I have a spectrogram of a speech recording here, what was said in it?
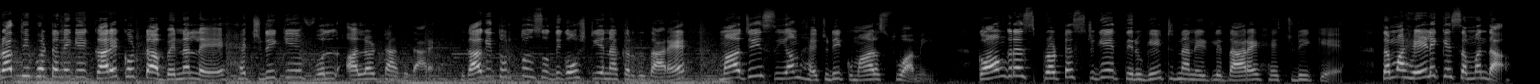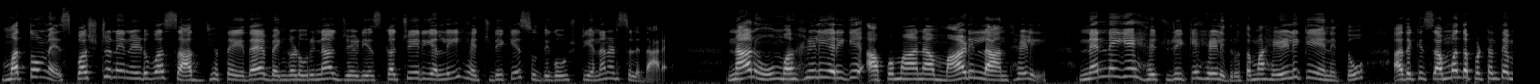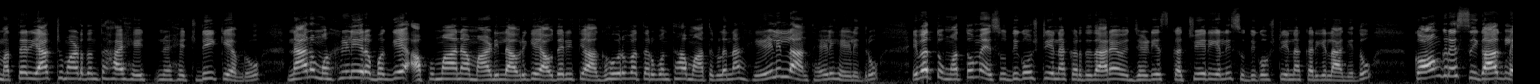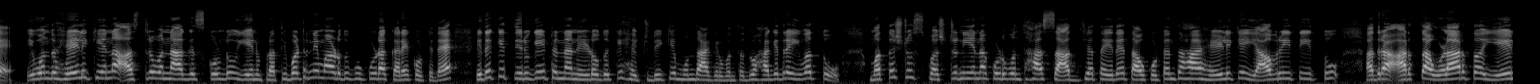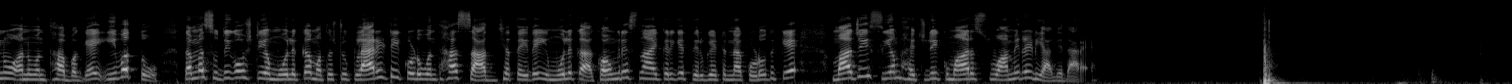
ಪ್ರತಿಭಟನೆಗೆ ಕರೆ ಕೊಟ್ಟ ಬೆನ್ನಲ್ಲೇ ಎಚ್ಡಿಕೆ ಫುಲ್ ಅಲರ್ಟ್ ಆಗಿದ್ದಾರೆ. ಹೀಗಾಗಿ ತುರ್ತು ಸುದ್ದಿಗೋಷ್ಠಿಯನ್ನ ಕರೆದಿದ್ದಾರೆ ಮಾಜಿ CM H D Kumaraswamy. Congress ಪ್ರೊಟೆಸ್ಟ್ಗೆ ತಿರುಗೇಟನ್ನ ನೀಡಲಿದ್ದಾರೆ ಎಚ್ಡಿಕೆ ತಮ್ಮ ಹೇಳಿಕೆ ಸಂಬಂಧ ಮತ್ತೊಮ್ಮೆ ಸ್ಪಷ್ಟನೆ ನೀಡುವ ಸಾಧ್ಯತೆ ಇದೆ. ಬೆಂಗಳೂರಿನ ಜೆಡಿಎಸ್ ಕಚೇರಿಯಲ್ಲಿ ಎಚ್ಡಿಕೆ ಸುದ್ದಿಗೋಷ್ಠಿಯನ್ನ ನಡೆಸಲಿದ್ದಾರೆ. ನಾನು ಮಹಿಳೆಯರಿಗೆ ಅಪಮಾನ ಮಾಡಿಲ್ಲ ಅಂತ ಹೇಳಿ ನಿನ್ನೆಯೇ ಎಚ್ ಡಿಕೆ ಹೇಳಿದ್ರು. ತಮ್ಮ ಹೇಳಿಕೆ ಏನಿತ್ತು, ಅದಕ್ಕೆ ಸಂಬಂಧಪಟ್ಟಂತೆ ಮತ್ತೆ ರಿಯಾಕ್ಟ್ ಮಾಡಿದಂತಹ ಹೆಚ್ ಡಿ ಕೆ ಅವರು, ನಾನು ಮಹಿಳೆಯರ ಬಗ್ಗೆ ಅಪಮಾನ ಮಾಡಿಲ್ಲ, ಅವರಿಗೆ ಯಾವುದೇ ರೀತಿಯ ಅಗೌರವ ತರುವಂತಹ ಮಾತುಗಳನ್ನ ಹೇಳಿಲ್ಲ ಅಂತ ಹೇಳಿ ಹೇಳಿದ್ರು. ಇವತ್ತು ಮತ್ತೊಮ್ಮೆ ಸುದ್ದಿಗೋಷ್ಠಿಯನ್ನ ಕರೆದಿದ್ದಾರೆ. ಜೆಡಿಎಸ್ ಕಚೇರಿಯಲ್ಲಿ ಸುದ್ದಿಗೋಷ್ಠಿಯನ್ನ ಕರೆಯಲಾಗಿದ್ದು, ಕಾಂಗ್ರೆಸ್ ಈಗಾಗಲೇ ಈ ಒಂದು ಹೇಳಿಕೆಯನ್ನ ಅಸ್ತ್ರವನ್ನಾಗಿಸಿಕೊಂಡು ಏನು ಪ್ರತಿಭಟನೆ ಮಾಡೋದಕ್ಕೂ ಕೂಡ ಕರೆ ಕೊಟ್ಟಿದೆ. ಇದಕ್ಕೆ ತಿರುಗೇಟನ್ನ ನೀಡೋದಕ್ಕೆ ಎಚ್ ಡಿ ಕೆ ಮುಂದಾಗಿರುವಂತದ್ದು ಹಾಗಿದ್ರೆ ಇವತ್ತು ಮತ್ತಷ್ಟು ಸ್ಪಷ್ಟನೆಯನ್ನ ಕೊಡುವಂತಹ ಸಾಧ್ಯತೆ ಇದೆ. ತಾವು ಕೊಟ್ಟಂತಹ ಹೇಳಿಕೆ ಯಾವ ರೀತಿ ಇತ್ತು, ಅದರ ಅರ್ಥ, ಒಳಾರ್ಥ ಏನು ಅನ್ನುವಂತಹ ಬಗ್ಗೆ ಇವತ್ತು ತಮ್ಮ ಸುದ್ದಿಗೋಷ್ಠಿಯ ಮೂಲಕ ಮತ್ತಷ್ಟು ಕ್ಲಾರಿಟಿ ಕೊಡುವಂತಹ ಸಾಧ್ಯತೆ ಇದೆ. ಈ ಮೂಲಕ ಕಾಂಗ್ರೆಸ್ ನಾಯಕರಿಗೆ ತಿರುಗೇಟನ್ನ ಕೊಡೋದಕ್ಕೆ ಮಾಜಿ ಸಿಎಂ ಎಚ್ ಡಿ ಕುಮಾರಸ್ವಾಮಿ ರೆಡಿಯಾಗಿದ್ದಾರೆ.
